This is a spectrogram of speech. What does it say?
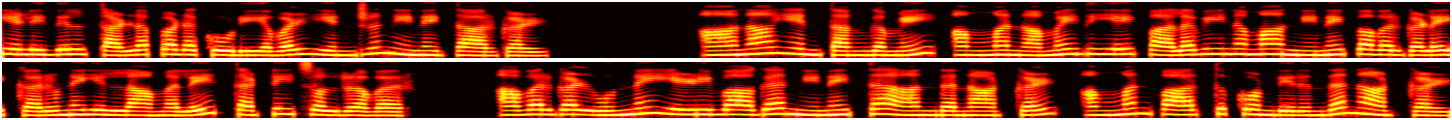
எளிதில் தள்ளப்படக்கூடியவள் என்று நினைத்தார்கள். ஆனா என் தங்கமே அம்மன் அமைதியை பலவீனமா நினைப்பவர்களை கருணையில்லாமலே தட்டி சொல்றவர். அவர்கள் உன்னை இழிவாக நினைத்த அந்த நாட்கள் அம்மன் பார்த்து கொண்டிருந்த நாட்கள்.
